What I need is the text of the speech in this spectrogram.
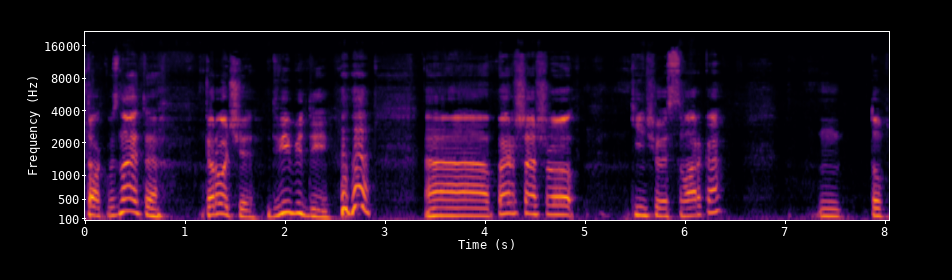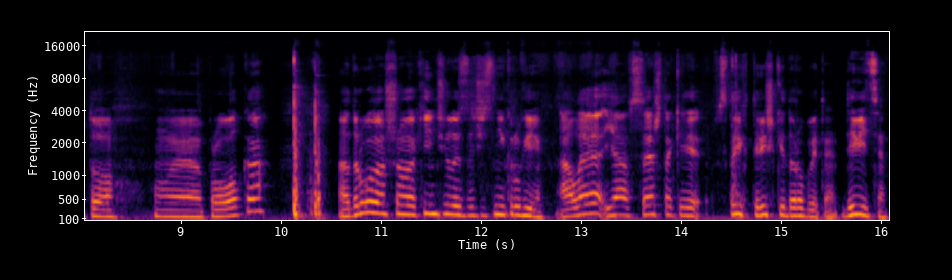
Так, ви знаєте, коротше, дві біди. А, перша, що кінчилась сварка, тобто е, проволока. А друга, що кінчились зачисні круги. Але я все ж таки встиг трішки доробити. Дивіться,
